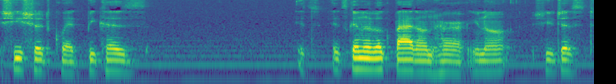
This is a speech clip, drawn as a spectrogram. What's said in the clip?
She should quit because it's it's gonna look bad on her, you know. She just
